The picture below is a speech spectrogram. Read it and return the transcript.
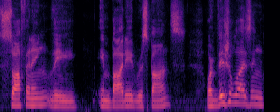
softening the embodied response or visualizing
